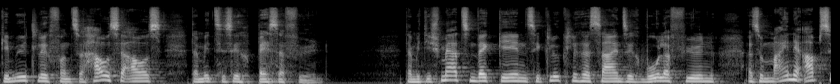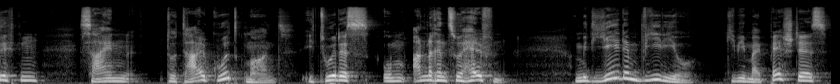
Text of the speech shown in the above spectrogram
gemütlich von zu Hause aus, damit sie sich besser fühlen. Damit die Schmerzen weggehen, sie glücklicher sein, sich wohler fühlen. Also meine Absichten seien total gut gemeint. Ich tue das, um anderen zu helfen. Und mit jedem Video gebe ich mein Bestes,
